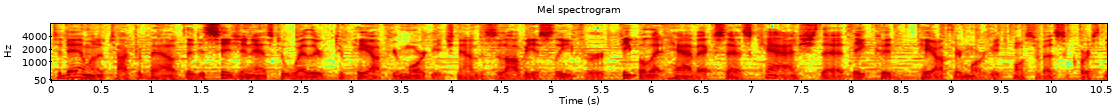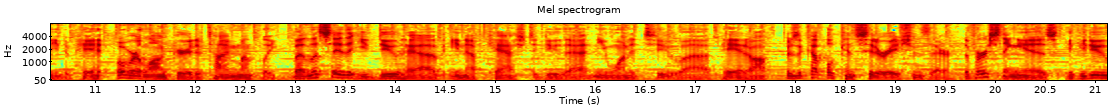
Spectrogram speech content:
Today, I want to talk about the decision as to whether to pay off your mortgage. Now, this is obviously for people that have excess cash that they could pay off their mortgage. Most of us, of course, need to pay it over a long period of time monthly. But let's say that you do have enough cash to do that and you wanted to uh, pay it off. There's a couple considerations there. The first thing is if you do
